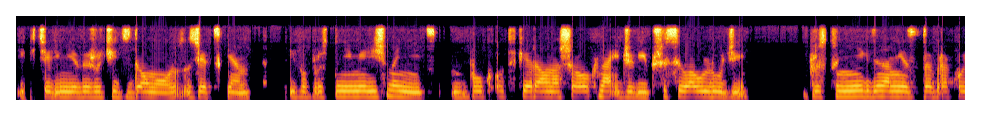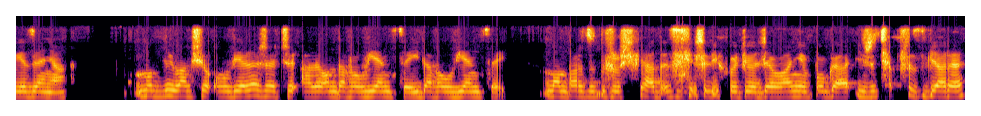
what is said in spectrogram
i chcieli mnie wyrzucić z domu z dzieckiem. I po prostu nie mieliśmy nic. Bóg otwierał nasze okna i drzwi, przysyłał ludzi. Po prostu nigdy nam nie zabrakło jedzenia. Modliłam się o wiele rzeczy, ale On dawał więcej dawał więcej. Mam bardzo dużo świadectw, jeżeli chodzi o działanie Boga i życia przez wiarę,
